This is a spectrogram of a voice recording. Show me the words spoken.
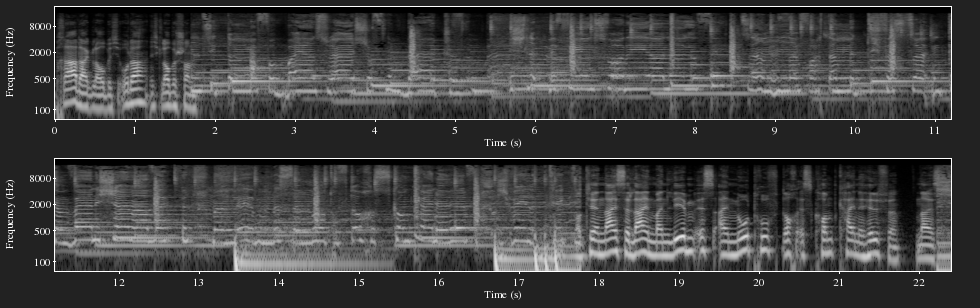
Prada, glaube ich, oder? Ich glaube schon. Ich schnitt Okay, nice Line. Mein Leben ist ein Notruf, doch es kommt keine Hilfe. Nice.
